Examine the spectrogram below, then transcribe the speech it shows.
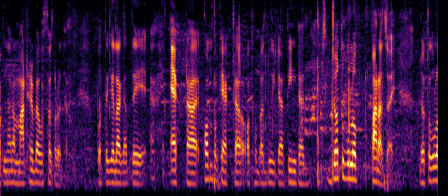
আপনারা মাঠের ব্যবস্থা করে দেন। প্রত্যেক এলাকাতে একটা, কমপক্ষে একটা অথবা দুইটা, তিনটা, যতগুলো পারা যায়, যতগুলো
